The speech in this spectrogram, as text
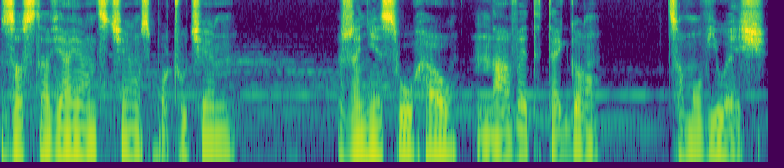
zostawiając cię z poczuciem, że nie słuchał nawet tego, co mówiłeś.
